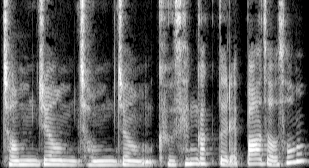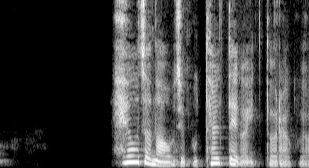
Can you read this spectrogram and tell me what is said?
점점 점점 그 생각들에 빠져서 헤어져 나오지 못할 때가 있더라고요.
